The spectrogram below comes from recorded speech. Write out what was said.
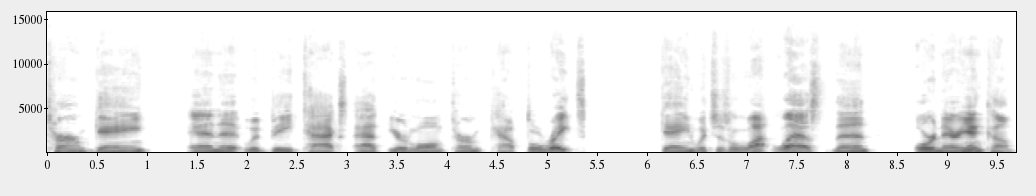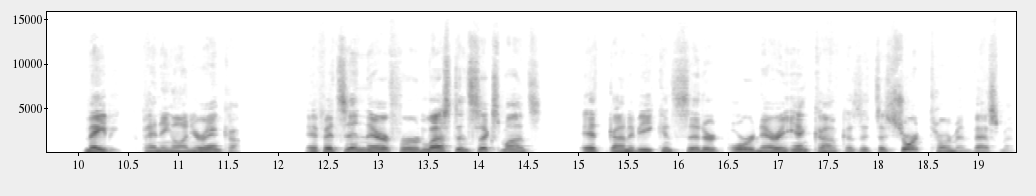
term gain and it would be taxed at your long term capital rates gain, which is a lot less than ordinary income, maybe, depending on your income. If it's in there for less than six months, it's going to be considered ordinary income because it's a short term investment.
